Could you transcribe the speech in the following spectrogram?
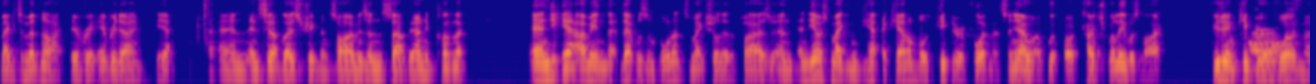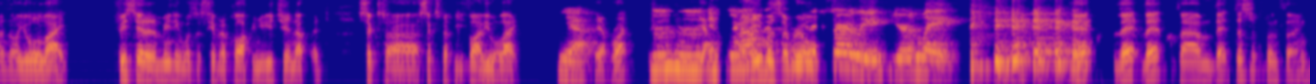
maybe to midnight every every day. Yeah, and and set up those treatment times and start the only clinic. And yeah, I mean that, that was important to make sure that the players and and you have to make them accountable, keep their appointments. And you know what Coach Willie was like. If you didn't keep your appointment or you're late, if he said at a meeting was at seven o'clock and you turned up at six uh, six fifty five, you were late. Yeah. Yeah. Right. Mm-hmm. Yeah. If you're not he was a real early. You're late. that that that um that discipline thing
